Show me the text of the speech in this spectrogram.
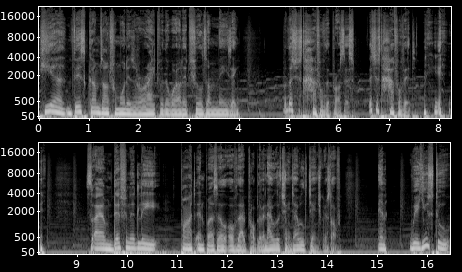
here this comes out from what is right with the world. It feels amazing. But that's just half of the process. That's just half of it. so I am definitely part and parcel of that problem and I will change. I will change, Christoph. And we're used to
